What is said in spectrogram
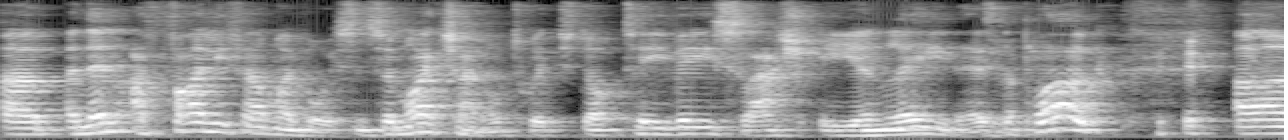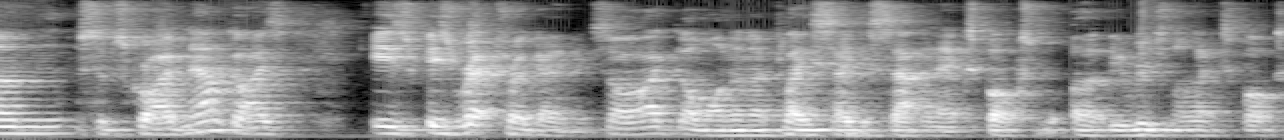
um, and then I finally found my voice, and so my channel, Twitch.tv/slash Iain Lee. There's the plug. Um, subscribe now, guys. Is, is retro gaming. So I go on and I play Sega Saturn, Xbox, uh, the original Xbox,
